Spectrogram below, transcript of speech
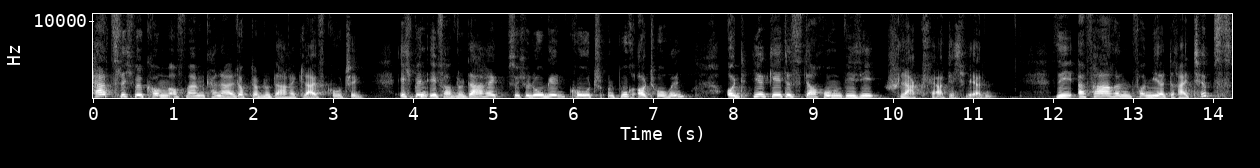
Herzlich willkommen auf meinem Kanal Dr. Blodarek Life Coaching. Ich bin Eva Blodarek, Psychologin, Coach und Buchautorin und hier geht es darum, wie Sie schlagfertig werden. Sie erfahren von mir drei Tipps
